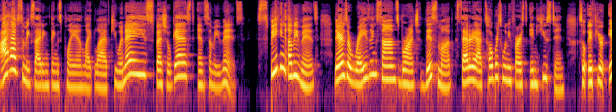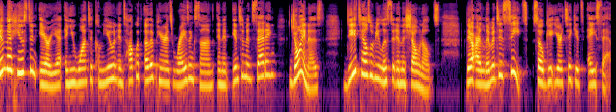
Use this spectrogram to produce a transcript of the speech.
I have some exciting things planned like live Q&As, special guests, and some events. Speaking of events, there's a Raising Sons brunch this month, Saturday, October 21st in Houston. So if you're in the Houston area and you want to commune and talk with other parents raising sons in an intimate setting, join us. Details will be listed in the show notes. There are limited seats, so get your tickets ASAP.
